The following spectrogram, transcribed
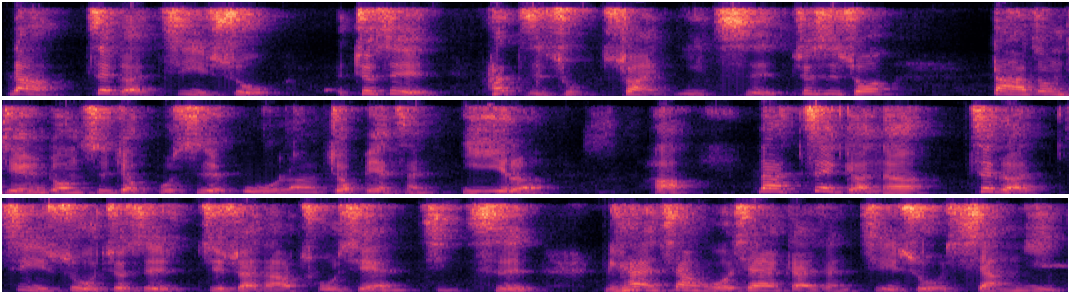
那这个技术就是它只出算一次，就是说大众捷运公司就不是五了，就变成一了。好，那这个呢，这个技术就是计算它出现几次。你看，像我现在改成技术相异，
